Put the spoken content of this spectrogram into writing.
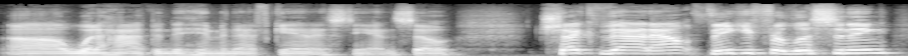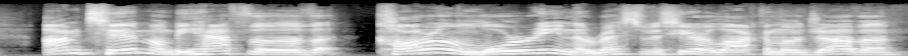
uh, what happened to him in Afghanistan. So check that out. Thank you for listening. I'm Tim on behalf of Carl and Lori and the rest of us here at Lock and Load Java.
